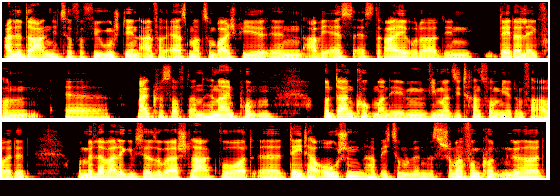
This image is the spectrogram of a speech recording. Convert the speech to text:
alle Daten, die zur Verfügung stehen, einfach erstmal zum Beispiel in AWS S3 oder den Data Lake von äh, Microsoft dann hineinpumpen. Und dann guckt man eben, wie man sie transformiert und verarbeitet. Und mittlerweile gibt es ja sogar Schlagwort äh, Data Ocean, habe ich zumindest schon mal vom Kunden gehört.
